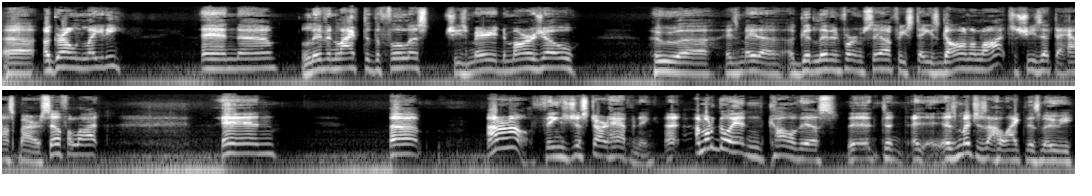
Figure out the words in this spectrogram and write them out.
uh, a grown lady and uh, living life to the fullest. She's married to Marjoe, who uh, has made a, a, good living for himself. He stays gone a lot, so she's at the house by herself a lot. And uh, I don't know, things just start happening. I, am going to go ahead and call this, uh, to, uh, as much as I like this movie,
